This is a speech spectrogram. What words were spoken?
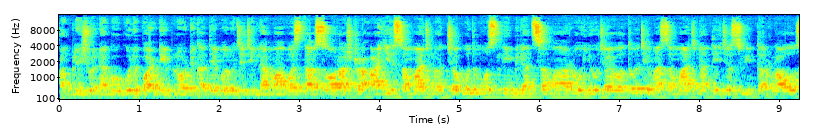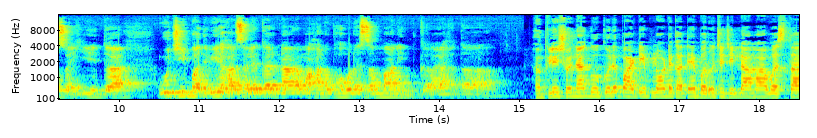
અંકલેશ્વરના ગોકુલ પાર્ટી પ્લોટ ખાતે ભરૂચ જિલ્લામાં વસતા સૌરાષ્ટ્ર આહિર સમાજનો ચૌદમો સ્નેહ મિલન સમારોહ યોજાયો હતો, જેમાં સમાજના તેજસ્વી તરલાઓ સહિત ઊંચી પદવી હાંસલ કરનાર મહાનુભાવોને સન્માનિત કરાયા હતા. અંકલેશ્વરના ગોકુલ પાર્ટી પ્લોટ ખાતે ભરૂચ જિલ્લામાં વસતા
